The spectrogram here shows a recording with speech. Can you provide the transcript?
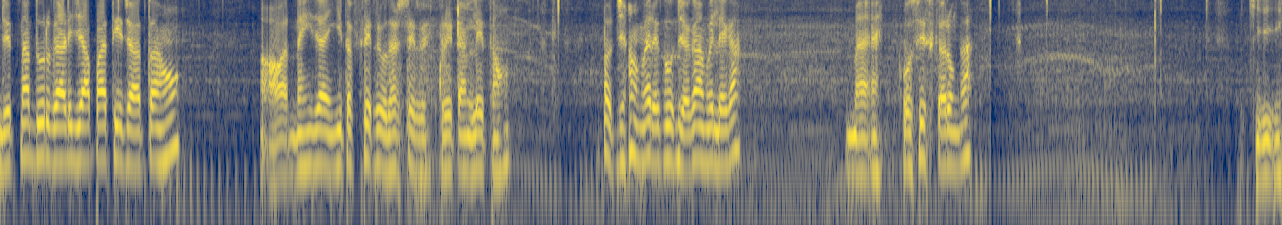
जितना दूर गाड़ी जा पाती है जाता हूँ। और नहीं जाएगी तो फिर उधर से रिटर्न लेता हूँ। और जहाँ मेरे को जगह मिलेगा, मैं कोशिश करूँगा कि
